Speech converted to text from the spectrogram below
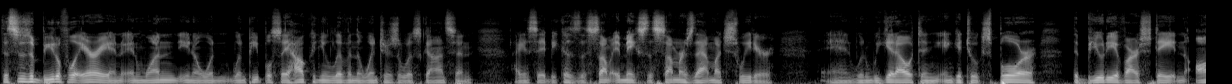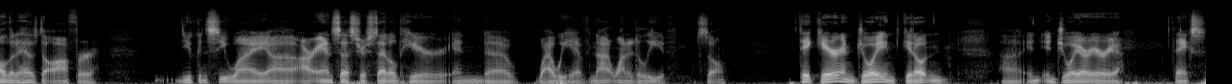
this is a beautiful area and, and one you know when when people say how can you live in the winters of Wisconsin? I can say because the sum it makes the summers that much sweeter. And when we get out and, and get to explore the beauty of our state and all that it has to offer you can see why uh, our ancestors settled here and uh, why we have not wanted to leave. So take care enjoy and get out and uh, enjoy our area. Thanks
